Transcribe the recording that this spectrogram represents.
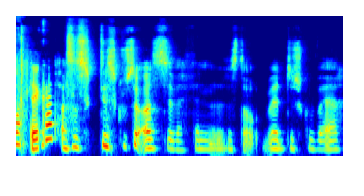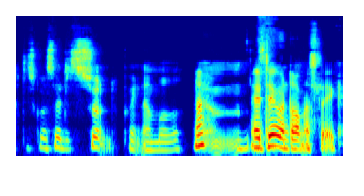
oh, lækkert. Og så det skulle så også, hvad fanden det, der står, hvad det skulle være. Det skulle også være lidt sundt på en eller anden måde. Nå. Øhm, Ja, det undrer mig slet ikke.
